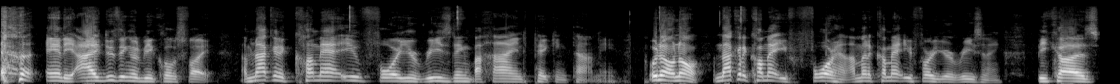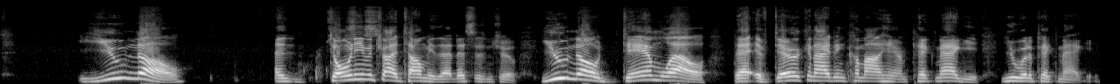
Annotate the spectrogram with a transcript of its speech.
Andy, I do think it would be a close fight. I'm not going to come at you for your reasoning behind picking Tommy. Oh no, no, I'm not going to come at you for him. I'm going to come at you for your reasoning because you know, and don't even try to tell me that this isn't true. You know damn well that if Derek and I didn't come out here and pick Maggie, you would have picked Maggie.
